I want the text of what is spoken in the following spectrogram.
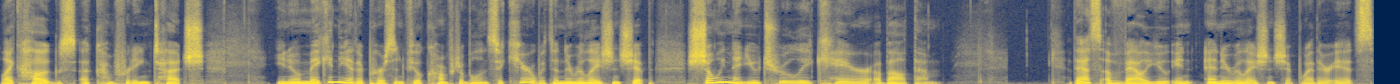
like hugs, a comforting touch, you know, making the other person feel comfortable and secure within the relationship, showing that you truly care about them. That's a value in any relationship, whether it's,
